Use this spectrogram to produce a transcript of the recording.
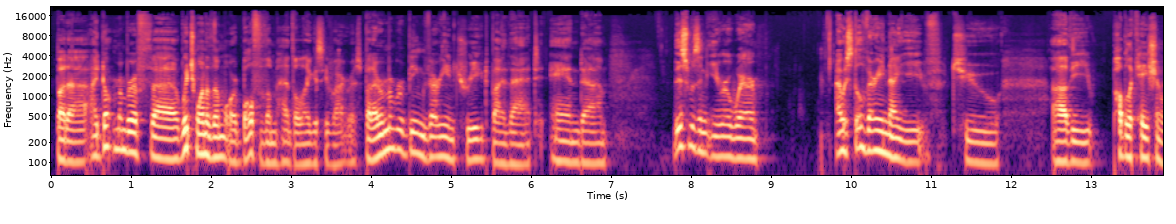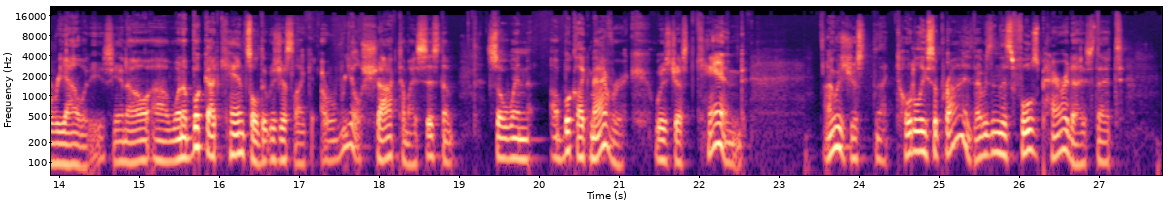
But uh, I don't remember if uh, which one of them or both of them had the legacy virus. But I remember being very intrigued by that, and um, this was an era where I was still very naive to uh, the publication realities. You know, uh, when a book got canceled, it was just like a real shock to my system. So when a book like Maverick was just canned, I was just like totally surprised. I was in this fool's paradise that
